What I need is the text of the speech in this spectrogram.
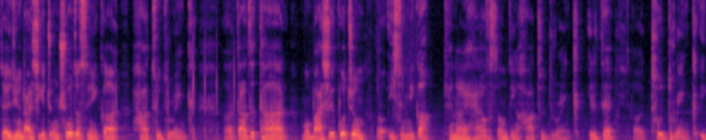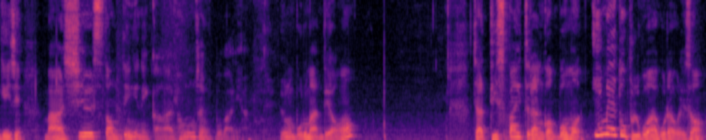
자, 요즘 날씨가 좀 추워졌으니까 hot to drink. 어, 따뜻한 뭐 마실 거좀 어, 있습니까? Can I have something hot to drink? 이렇게 어, to drink 이게 이제 마실 something이니까 형용사 용법 아니야. 이런 거 모르면 안 돼요. 자, despite라는 건 뭐뭐임에도 불구하고라고 그래서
